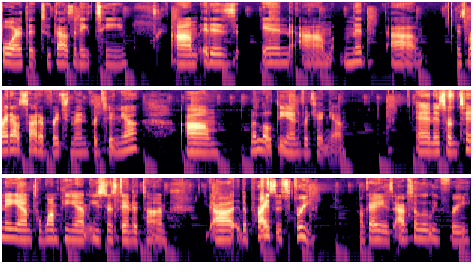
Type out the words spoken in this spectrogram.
4th, 2018. Um, it is in um, mid, um, it's right outside of Richmond, Virginia, um, Midlothian, Virginia. And it's from 10 a.m. to 1 p.m. Eastern Standard Time. Uh, the price is free. Okay, it's absolutely free.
